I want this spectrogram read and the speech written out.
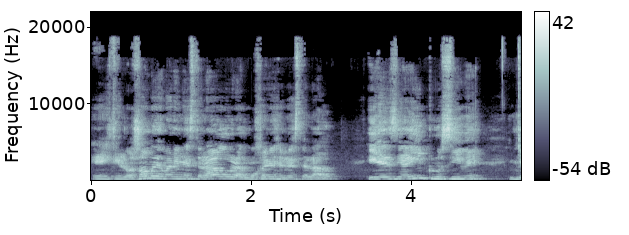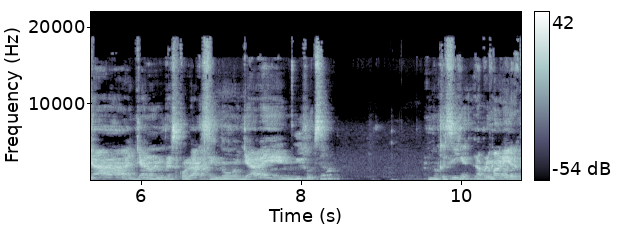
eh, que los hombres van en este lado, las mujeres en este lado. Y desde ahí inclusive, ya, ya no en preescolar, sino ya en... ¿Cómo se llama? lo que sigue, la primaria,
